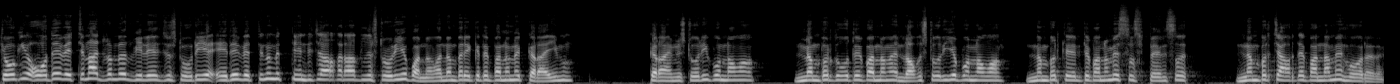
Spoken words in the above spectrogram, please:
ਕਿਉਂਕਿ ਉਹਦੇ ਵਿੱਚ ਨਾ ਜਿਹੜਾ ਮੈਂ ਵਿਲੇਜ ਸਟੋਰੀ ਹੈ ਇਹਦੇ ਵਿੱਚ ਨਾ ਮੈਂ ਤਿੰਨ ਚਾਰ ਤਰ੍ਹਾਂ ਦੀਆਂ ਸਟੋਰੀਆਂ ਪਾਉਂਦਾ ਵਾ। ਨੰਬਰ 1 ਤੇ ਪਾਉਣਾ ਮੈਂ ਕ੍ਰਾਈਮ ਕ੍ਰਾਈਮ ਸਟੋਰੀ ਪਾਉਣਾ ਵਾਂ। ਨੰਬਰ 2 ਤੇ ਪਾਉਂਦਾ ਮੈਂ ਲਵ ਸਟੋਰੀ ਪਾਉਂਦਾ ਵਾਂ। ਨੰਬਰ 3 ਤੇ ਪਾਉਣਾ ਮੈਂ ਸਸਪੈਂਸ ਨੰਬਰ 4 ਤੇ ਪਾਉਂਦਾ ਮੈਂ ਹੋਰਰ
